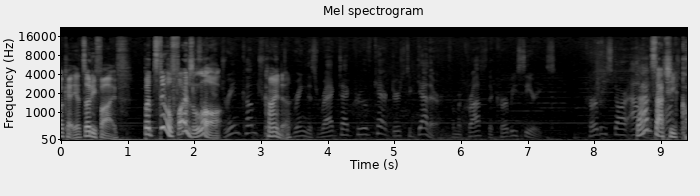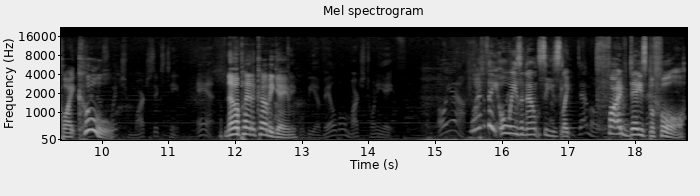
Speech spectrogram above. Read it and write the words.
Okay, it's only five, but still, five's a lot. Kinda. Bring this ragtag crew of characters together from across the Kirby series. Kirby Star That's actually quite cool. March 16th, and Never played a Kirby game. will be available March 28th. Yeah. Why do they always announce these like five days before?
